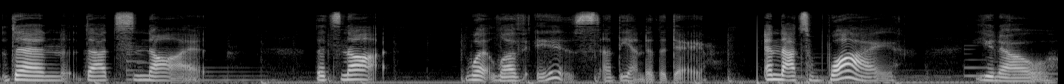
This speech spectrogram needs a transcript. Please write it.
then that's not that's not what love is at the end of the day. And that's why, you know,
